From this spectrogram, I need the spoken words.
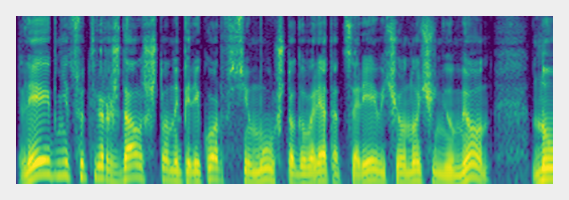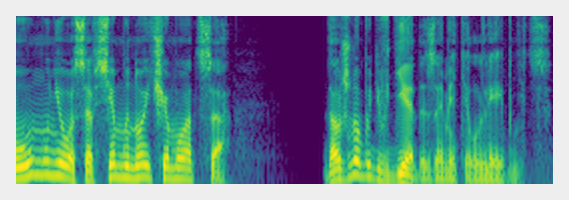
Лейбниц утверждал, что наперекор всему, что говорят о царевиче, он очень умен, но ум у него совсем иной, чем у отца. «Должно быть в деда», — заметил Лейбниц.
